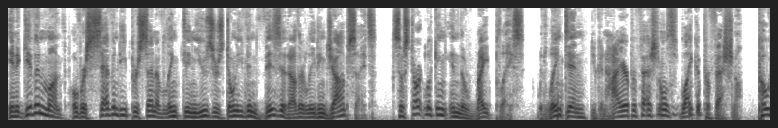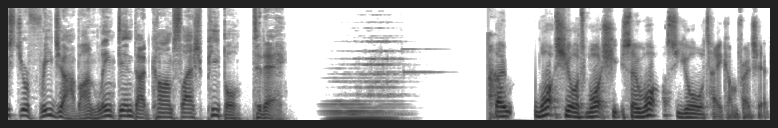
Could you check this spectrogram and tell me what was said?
In a given month, over 70% of LinkedIn users don't even visit other leading job sites. So start looking in the right place. With LinkedIn, you can hire professionals like a professional. Post your free job on linkedin.com slash people today. So, what's your what's so what's your take on friendship?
